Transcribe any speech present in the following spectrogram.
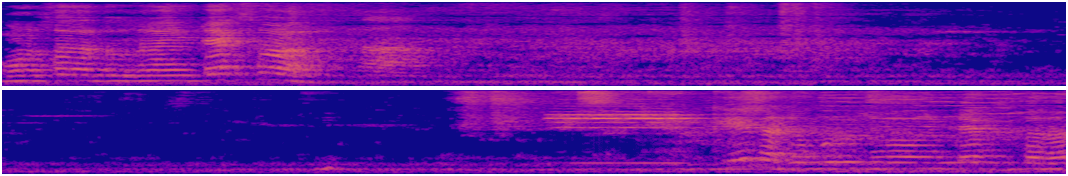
कौन सा था दूसरा इंटेक्स वाला हाँ के था जो गुरु जो इंटेक्स था ना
